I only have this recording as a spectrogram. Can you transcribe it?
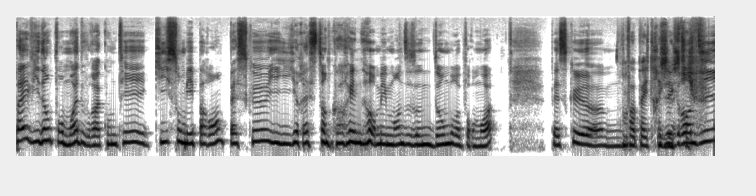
pas évident pour moi de vous raconter qui sont mes parents parce qu'il reste encore énormément de zones d'ombre pour moi. Parce que euh, On va pas être j'ai grandi,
